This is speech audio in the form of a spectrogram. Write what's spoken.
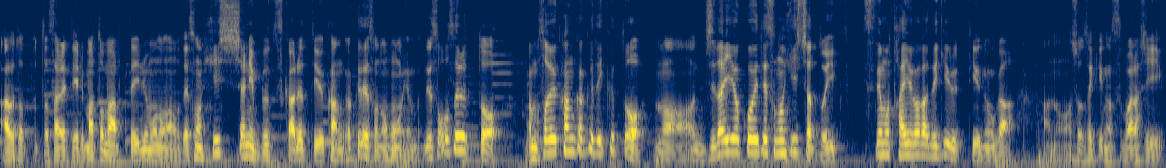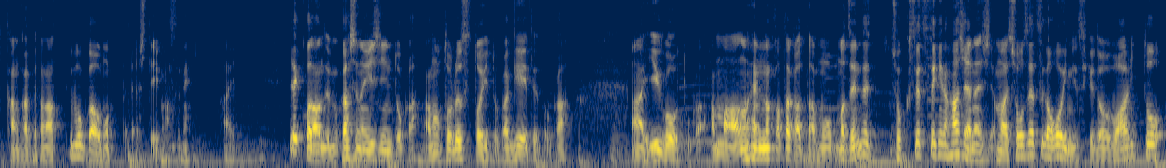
アウトプットされているまとまっているものなのでその筆者にぶつかるっていう感覚でその本を読む。でそうするとそういう感覚でいくと、まあ、時代を超えてその筆者といつでも対話ができるっていうのがあの書籍の素晴らしい感覚だなって僕は思ったりはしていますね、はい、結構なので昔の偉人とかあのトルストイとかゲーテとかあユゴーとか、まあ、あの辺の方々も、まあ、全然直接的な話じゃないし、まあ、小説が多いんですけど割と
